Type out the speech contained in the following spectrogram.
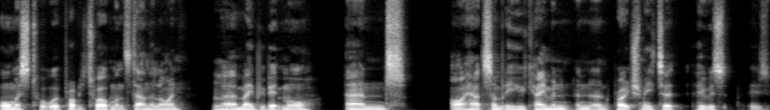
almost tw- we're probably twelve months down the line, Mm. uh, maybe a bit more, and I had somebody who came and, and approached me to who was who's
